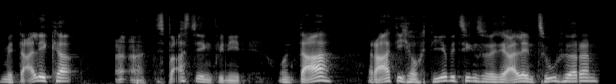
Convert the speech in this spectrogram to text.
Metallica uh das passt irgendwie nicht. Und da rate ich auch dir, beziehungsweise allen Zuhörern,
